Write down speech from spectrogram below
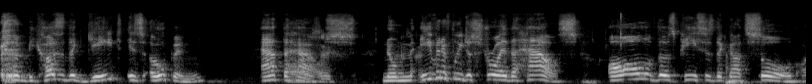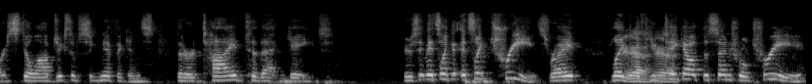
because the gate is open at the Oh, house, no I ma- see. even if we destroy the house, all of those pieces that got sold are still objects of significance that are tied to that gate. You're saying it's like it's like trees, right? Like Yeah, if you yeah. take out the central tree,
